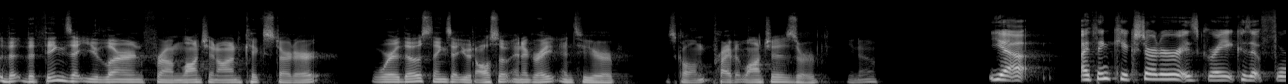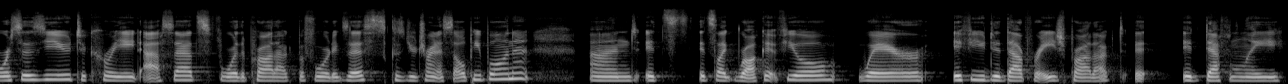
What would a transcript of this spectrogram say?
the the things that you learn from launching on Kickstarter were those things that you would also integrate into your let's call them private launches or you know Yeah, I think Kickstarter is great because it forces you to create assets for the product before it exists because you're trying to sell people on it, and it's it's like rocket fuel where if you did that for each product, it it definitely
